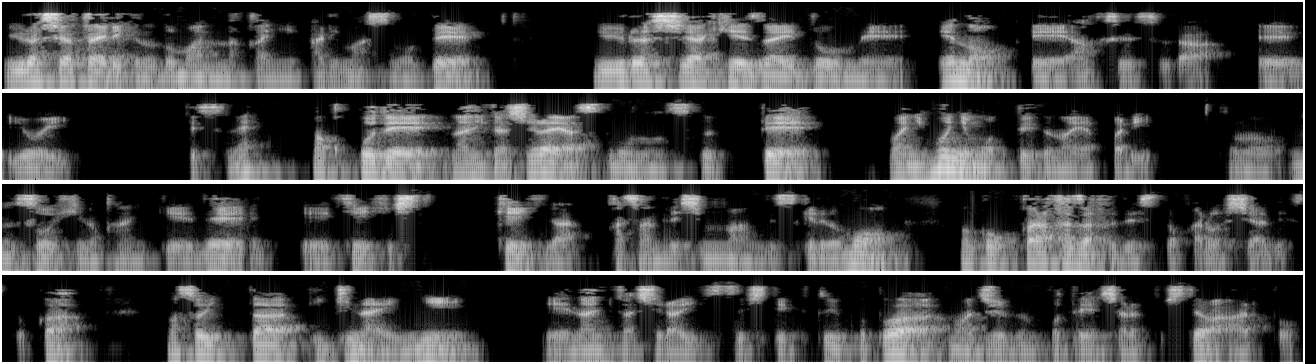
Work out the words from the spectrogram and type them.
ユーラシア大陸のど真ん中にありますので、ユーラシア経済同盟への、えーアクセスが、えー良いですね。まあ、ここで何かしら安く物を作って、まあ、日本に持っていくのはやっぱり、その運送費の関係で、えー経費し、経費がかさんでしまうんですけれども、まあ、ここからカザフですとかロシアですとか、まあ、そういった域内に、え何かしら輸出していくということは、まあ、十分ポテンシャルとしてはあると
